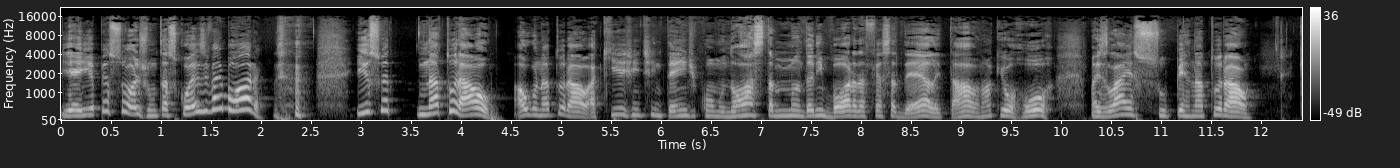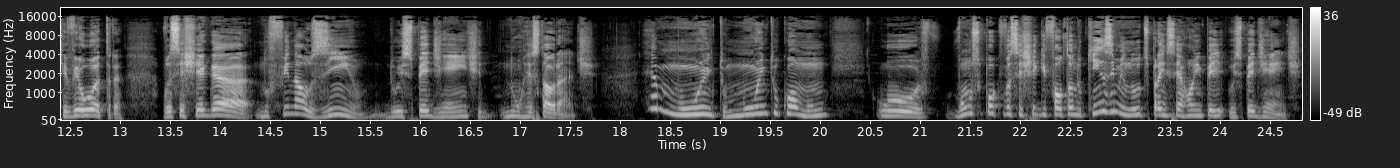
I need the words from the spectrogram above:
E aí a pessoa junta as coisas e vai embora. Isso é natural, algo natural. Aqui a gente entende como, nossa, tá me mandando embora da festa dela e tal, não, que horror. Mas lá é super natural. Quer ver outra? Você chega no finalzinho do expediente num restaurante. É muito, muito comum o. Vamos supor que você chegue faltando 15 minutos para encerrar o expediente.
